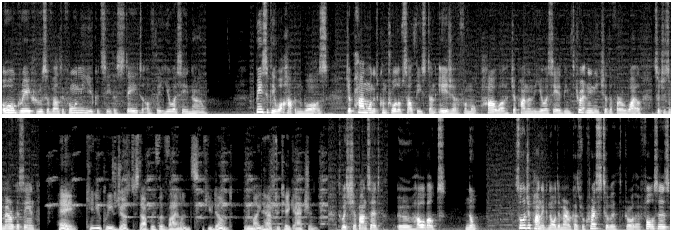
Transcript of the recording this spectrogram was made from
Oh great Roosevelt, if only you could see the state of the USA now. Basically what happened was, Japan wanted control of Southeastern Asia for more power. Japan and the USA had been threatening each other for a while, such as America saying, Hey, can you please just stop with the violence? If you don't, we might have to take action. To which Japan said, uh, how about no? So Japan ignored America's request to withdraw their forces.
